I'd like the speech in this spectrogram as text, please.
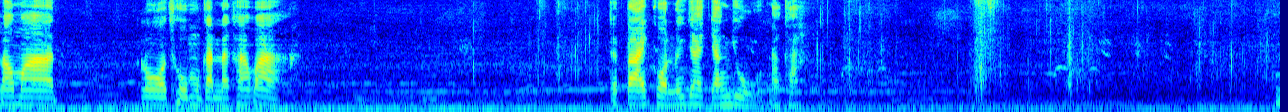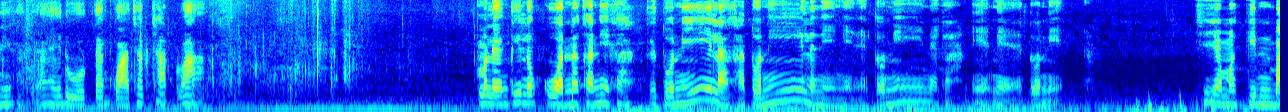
เรามารอชมกันนะคะว่า จะตายก่อนหรือยังอยู่นะคะ นี่ค่ะจะให้ดูแตงกวาชัดๆว่าแมลงที่รบกวนนะคะนี่ค่ะ คือตัวนี้แหละค่ะ ตัวนี้แหละนี่นี่นี่ตัวนี้เนี่ยค่ะนี่นี่ตัวนี้ ที่จะมากินใบ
